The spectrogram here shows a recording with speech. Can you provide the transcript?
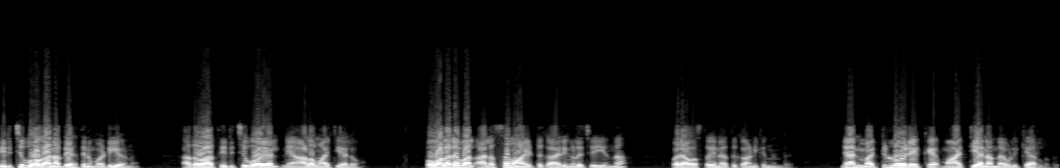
തിരിച്ചു പോകാൻ അദ്ദേഹത്തിന് മടിയാണ്. അഥവാ തിരിച്ചു പോയാൽ ഇനി ആളെ മാറ്റിയാലോ? അപ്പോൾ വളരെ അലസമായിട്ട് കാര്യങ്ങൾ ചെയ്യുന്ന ഒരവസ്ഥ ഇതിനകത്ത് കാണിക്കുന്നുണ്ട്. ഞാൻ മറ്റുള്ളവരെയൊക്കെ മാറ്റിയാൻ എന്നാണ് വിളിക്കാറുള്ളത്.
